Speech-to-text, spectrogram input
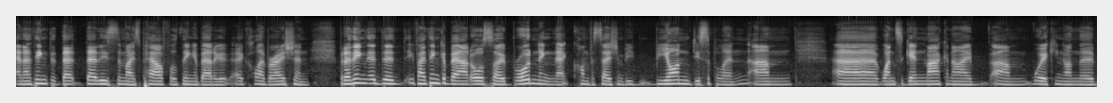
And I think that that, that is the most powerful thing about a, a collaboration. But I think that the, if I think about also broadening that conversation be, beyond discipline, um, uh, once again, Mark and I um, working on the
